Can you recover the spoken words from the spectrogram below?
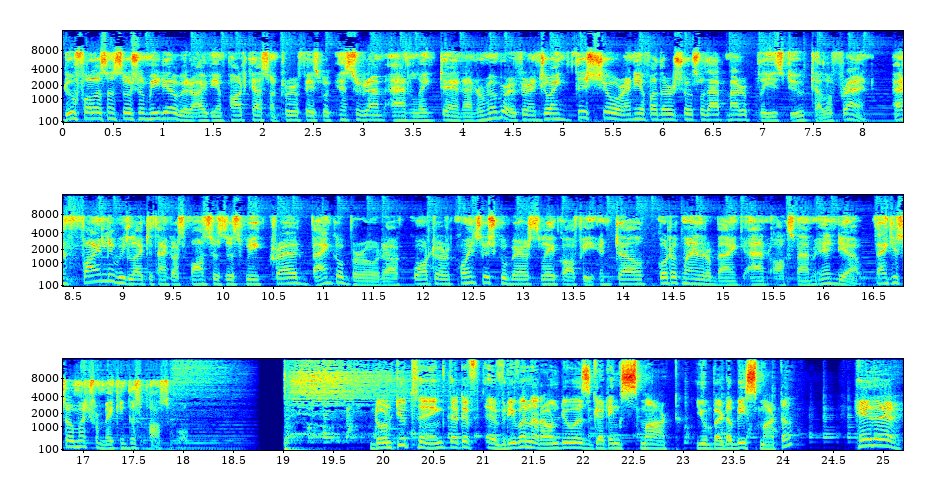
Do follow us on social media. We're IVM Podcast on Twitter, Facebook, Instagram, and LinkedIn. And remember, if you're enjoying this show or any of other shows for that matter, please do tell a friend. And finally, we'd like to thank our sponsors this week Cred, Bank of Baroda, Quarter, CoinSwitch Kuber, Slay Coffee, Intel, Kotak Mahindra Bank, and Oxfam India. Thank you so much for making this possible. Don't you think that if everyone around you is getting smart, you better be smarter? Hey there,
